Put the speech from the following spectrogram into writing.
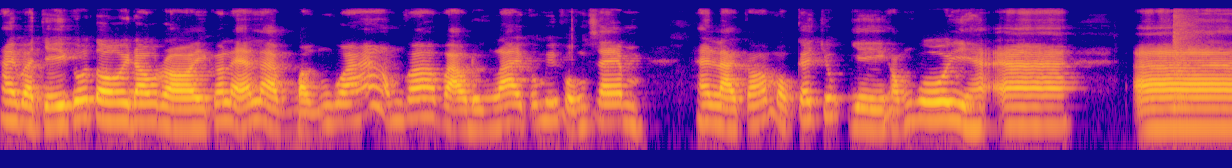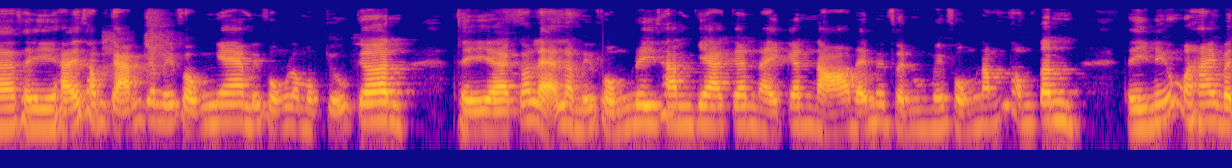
Hai bà chị của tôi đâu rồi? Có lẽ là bận quá không có vào đường like của Mỹ Phụng xem, hay là có một cái chút gì không vui à, à, thì hãy thông cảm cho mỹ phụng nha mỹ phụng là một chủ kênh thì à, có lẽ là mỹ phụng đi tham gia kênh này kênh nọ để mỹ phụng mỹ phụng nắm thông tin. Thì nếu mà hai bà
